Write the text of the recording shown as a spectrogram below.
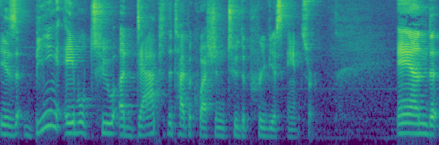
is being able to adapt the type of question to the previous answer. And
